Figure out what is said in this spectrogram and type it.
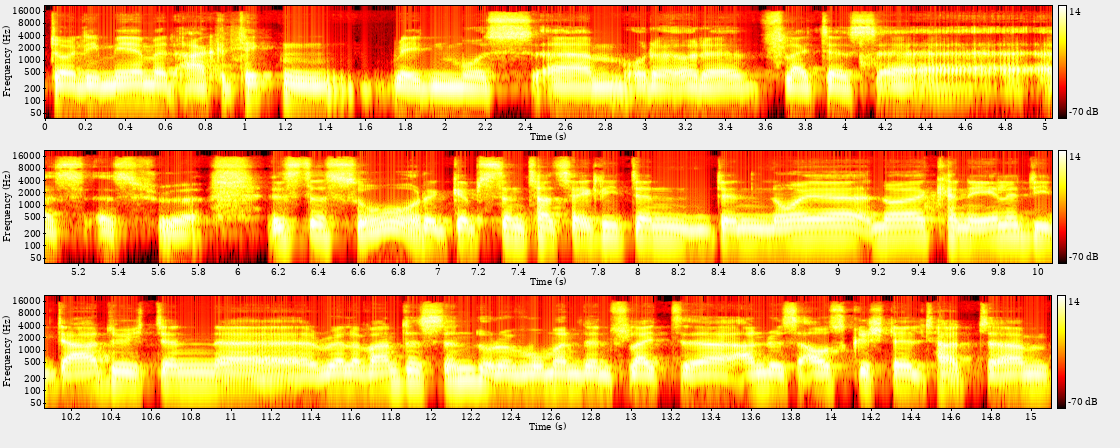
deutlich mehr mit Architekten reden muss ähm, oder, oder vielleicht das äh, als, als früher. Ist das so oder gibt es denn tatsächlich denn, denn neue, neue Kanäle, die dadurch dann äh, relevanter sind oder wo man dann vielleicht äh, anders ausgestellt hat ähm,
